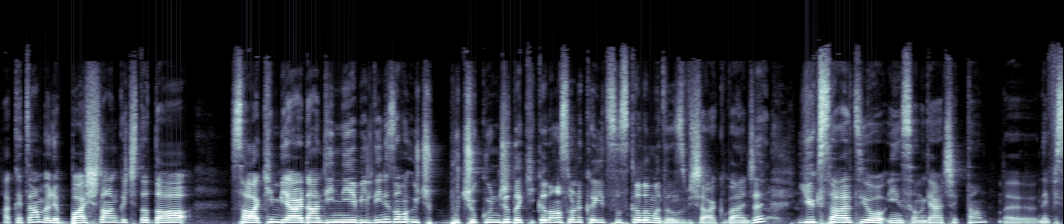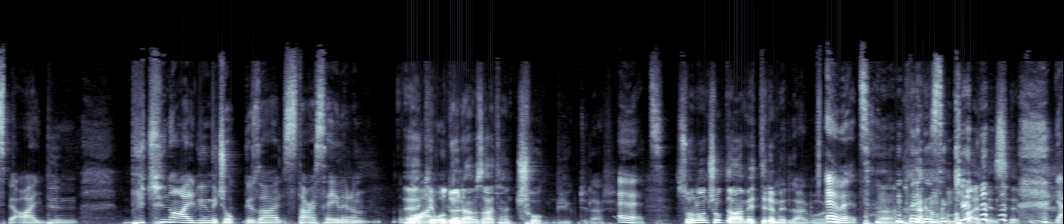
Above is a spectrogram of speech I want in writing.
Hakikaten böyle başlangıçta daha sakin bir yerden dinleyebildiğiniz ama üç buçukuncu dakikadan sonra kayıtsız kalamadığınız bir şarkı bence. Yükseltiyor insanı gerçekten. Ee, nefis bir albüm. Bütün albümü çok güzel Star Sailor'ın. Evet ki o dönem zaten çok büyüktüler. Evet. Sonra onu çok devam ettiremediler bu arada. Evet. Ha. Ne yazık ki. Maalesef. Ya,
